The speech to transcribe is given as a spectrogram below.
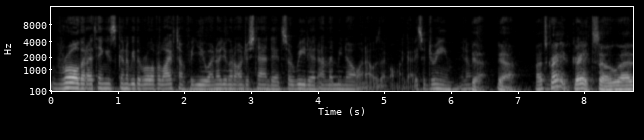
role that I think is going to be the role of a lifetime for you. I know you're going to understand it, so read it and let me know. And I was like, oh my God, it's a dream, you know? Yeah, yeah. That's great, great. So uh,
